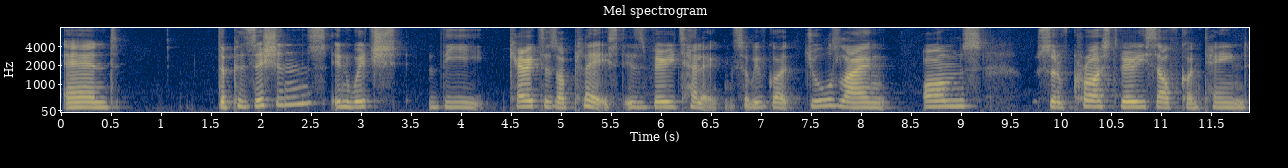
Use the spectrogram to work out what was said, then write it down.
And the positions in which the characters are placed is very telling. So we've got Jules lying arms sort of crossed, very self contained.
